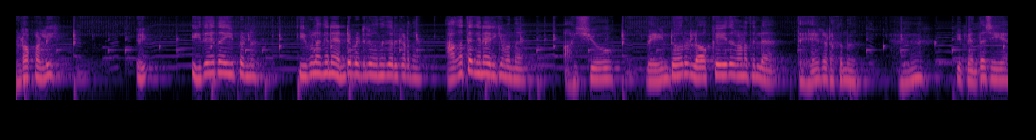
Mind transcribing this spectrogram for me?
എടാ പള്ളി. ഇതേതാ ഈ പെണ്ണ്? ഇവളെങ്ങനെ എന്റെ ബെഡിൽ വന്ന് കയറി കിടന്ന്? അകത്തെങ്ങനെയായിരിക്കും വന്നേ? അയ്യോ വെയിൻ ഡോർ ലോക്ക് ചെയ്ത് കാണത്തില്ല. തേ കിടക്കുന്നത് ഇപ്പം എന്താ ചെയ്യാ?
